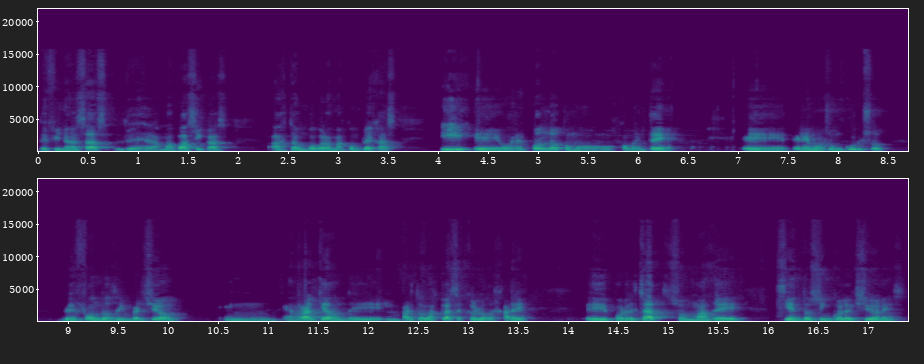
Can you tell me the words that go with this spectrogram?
de finanzas desde las más básicas hasta un poco las más complejas y eh, os respondo, como comenté, eh, tenemos un curso de fondos de inversión en, en, Rankia donde imparto las clases, que os lo dejaré eh, por el chat, son más de 105 lecciones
